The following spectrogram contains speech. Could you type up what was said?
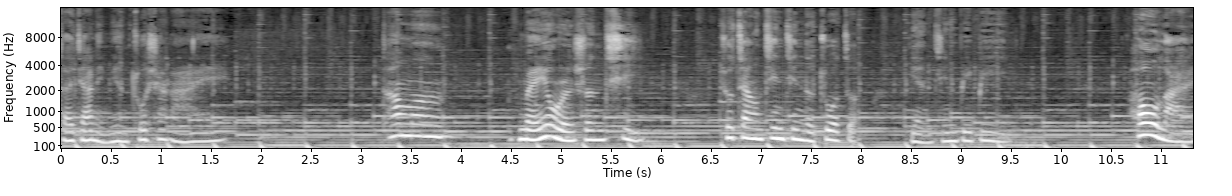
在家里面坐下来，他们。没有人生气，就这样静静的坐着，眼睛闭闭。后来，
